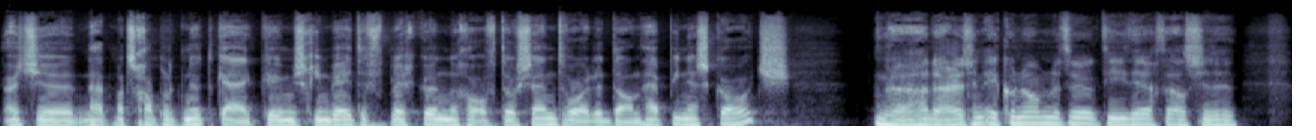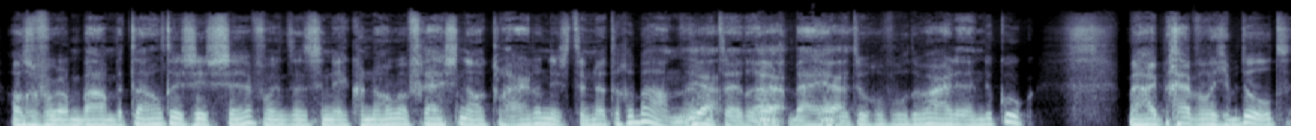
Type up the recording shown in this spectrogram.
als je naar het maatschappelijk nut kijkt, kun je misschien beter verpleegkundige of docent worden dan happiness coach. Ja, daar is een econoom natuurlijk die zegt als je als er voor een baan betaald is, is hè, voor dat is een econoom vrij snel klaar, dan is het een nuttige baan. Hè, want hij draagt bij aan de toegevoegde waarde en de koek. Maar ik begrijp wel wat je bedoelt.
